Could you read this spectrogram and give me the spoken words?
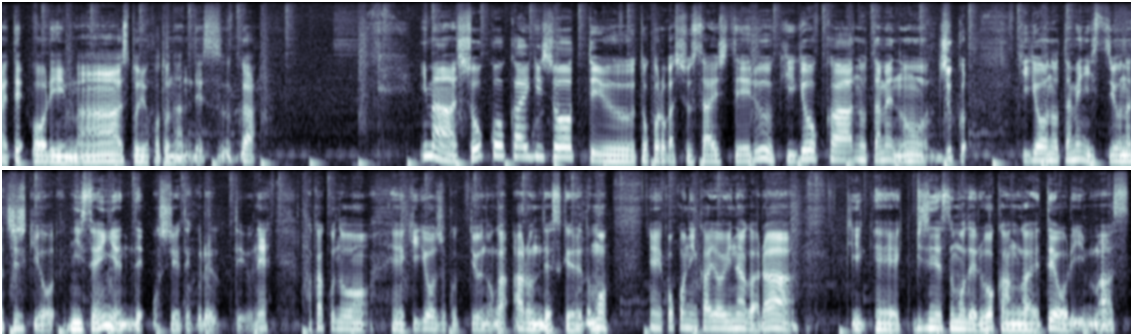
えております。ということなんですが今商工会議所っていうところが主催している起業家のための塾。起業のために必要な知識を2000円で教えてくれるっていうね破格の、え起業塾っていうのがあるんですけれども、えここに通いながら、えビジネスモデルを考えております。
